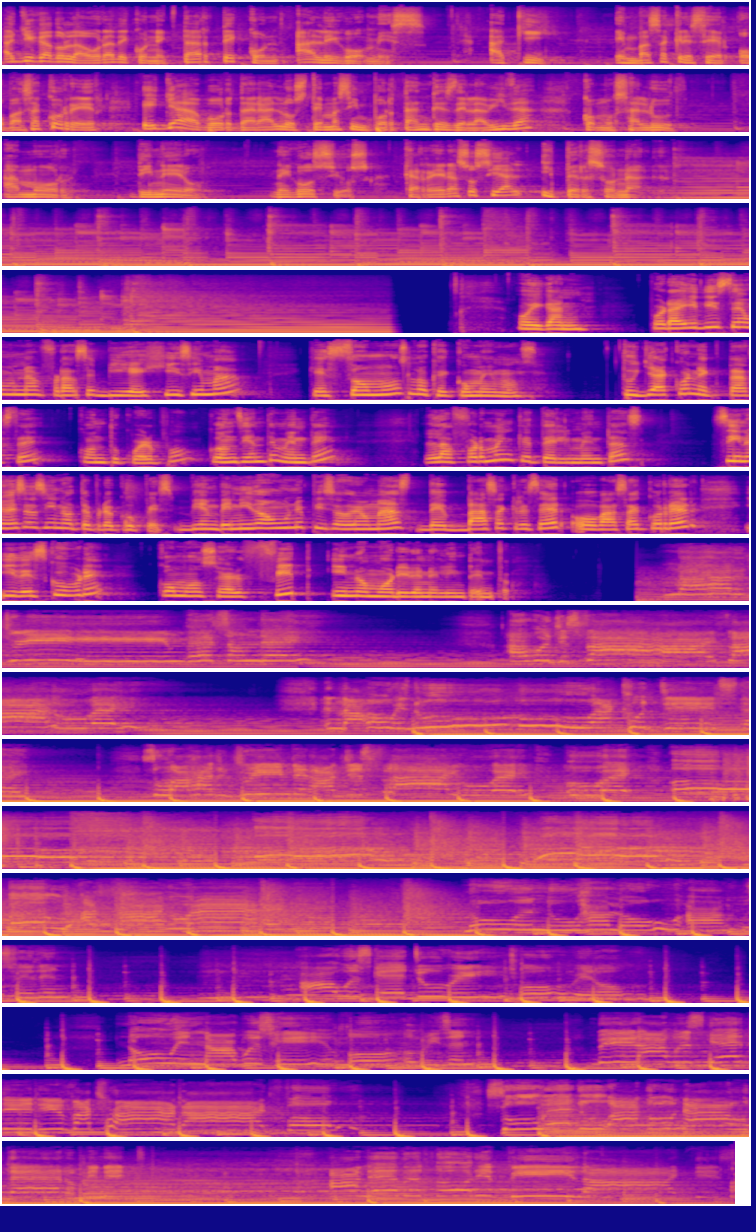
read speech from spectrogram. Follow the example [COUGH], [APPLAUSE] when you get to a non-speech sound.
ha llegado la hora de conectarte con Ale Gómez. Aquí, en Vas a Crecer o Vas a Correr, ella abordará los temas importantes de la vida como salud, amor, dinero, negocios, carrera social y personal. Oigan, por ahí dice una frase viejísima que somos lo que comemos. ¿Tú ya conectaste con tu cuerpo conscientemente? ¿La forma en que te alimentas? Si no es así, no te preocupes. Bienvenido a un episodio más de Vas a crecer o vas a correr y descubre cómo ser fit y no morir en el intento.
